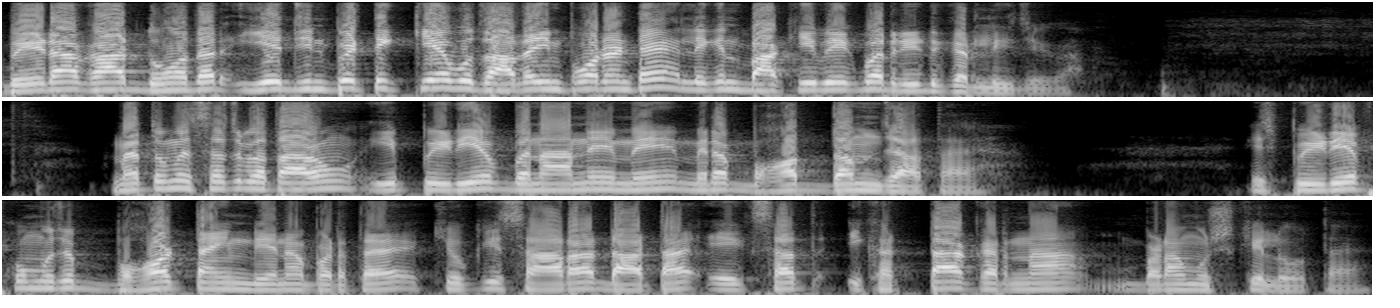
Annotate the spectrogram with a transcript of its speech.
बेड़ा घाट धुआंधर ये जिन पे टिक किया वो ज़्यादा इंपॉर्टेंट है लेकिन बाकी भी एक बार रीड कर लीजिएगा। मैं तुम्हें सच बता रहा हूँ ये पीडीएफ बनाने में मेरा बहुत दम जाता है। इस पीडीएफ को मुझे बहुत टाइम देना पड़ता है क्योंकि सारा डाटा एक साथ इकट्ठा करना बड़ा मुश्किल होता है।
